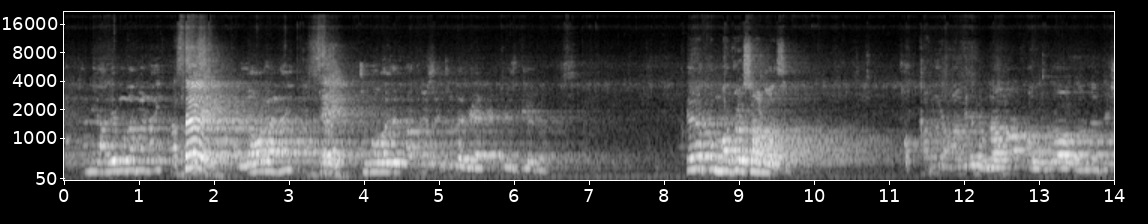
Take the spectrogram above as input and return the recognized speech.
হক্কানি আলেম ওলামা নাই? আছে। আল্লাহওয়ালা নাই? আছে। চুমাবাদের মাদ্রাসায় চলে যায় অ্যাড্রেস দিয়ে দেন। এরকম মাদ্রাসা আরও আছে। আলেম আল্লাহ ওয়ালাদের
